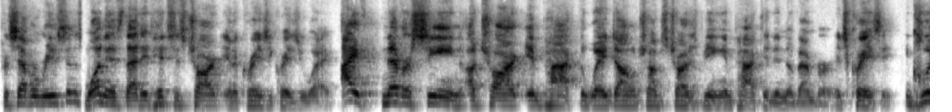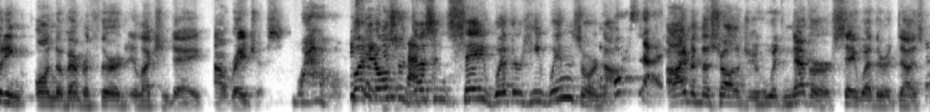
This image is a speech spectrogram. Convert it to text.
for several reasons. One is that it hits his chart in a crazy, crazy way. I've never seen a chart impact the way Donald Trump's chart is being impacted in November. It's crazy, including on November 3rd, election day. Outrageous. Wow. But it also doesn't say whether he wins or not. Of course not. I'm an astrologer who would never say whether it does. No,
